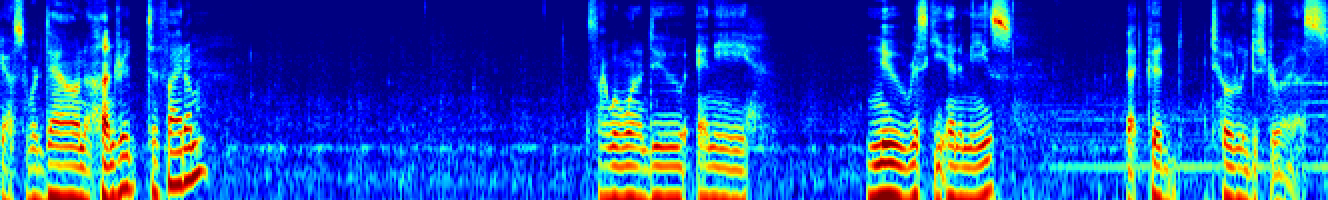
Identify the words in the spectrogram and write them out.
Yeah, so we're down 100 to fight them. So I wouldn't want to do any new risky enemies that could totally destroy us.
